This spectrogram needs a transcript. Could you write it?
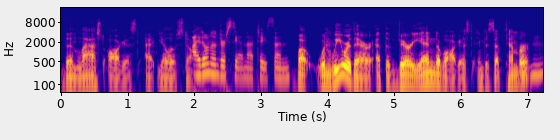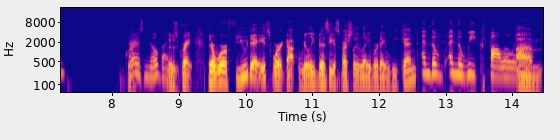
than last August at Yellowstone. I don't understand that, Jason. But when we were there at the very end of August into September, mm-hmm great. There's nobody. It was great. There were a few days where it got really busy, especially Labor Day weekend. And the and the week following. Um,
